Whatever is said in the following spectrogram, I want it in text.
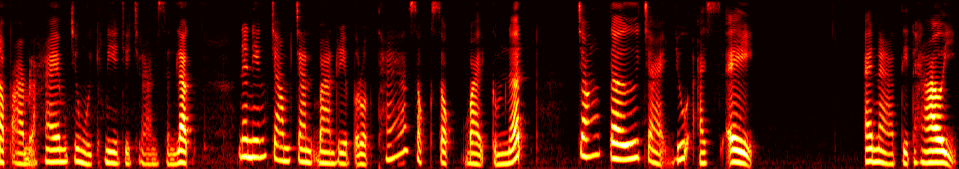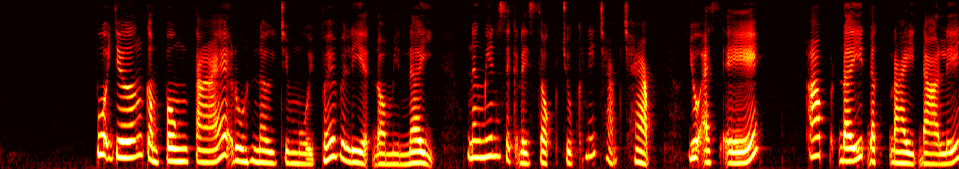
ដ៏ផ្អែមល្ហែមជាមួយគ្នាជាច្រើនសន្លឹកអ្នកនាងចំច័ន្ទបានរៀបរាប់ថាសុកសុកបែកគំនិត ចង់ទៅចា USA ឯណាទៀតហើយពួកយើងកំពុងតែរស់នៅជាមួយពេលវេលាដ៏មានន័យនិងមានសេចក្តីសុខជួបគ្នាឆាប់ឆាប់ USA អោបប្តីដឹកដៃដើរលេង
